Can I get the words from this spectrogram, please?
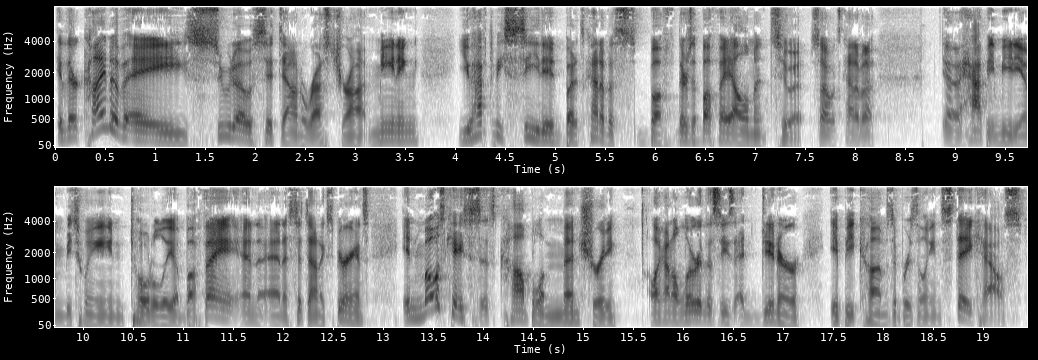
They're kind of a pseudo sit down restaurant meaning you have to be seated but it's kind of a buff there's a buffet element to it. So it's kind of a a happy medium between totally a buffet and, and a sit down experience. In most cases, it's complimentary. Like on Allure of the Seas at dinner, it becomes a Brazilian steakhouse.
